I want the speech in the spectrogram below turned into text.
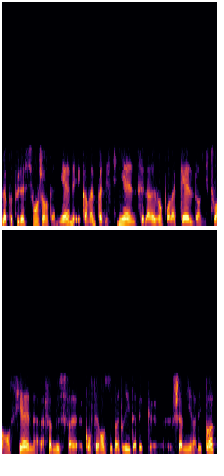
la, population jordanienne est quand même palestinienne. C'est la raison pour laquelle, dans l'histoire ancienne, à la fameuse conférence de Madrid avec euh, Shamir à l'époque,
